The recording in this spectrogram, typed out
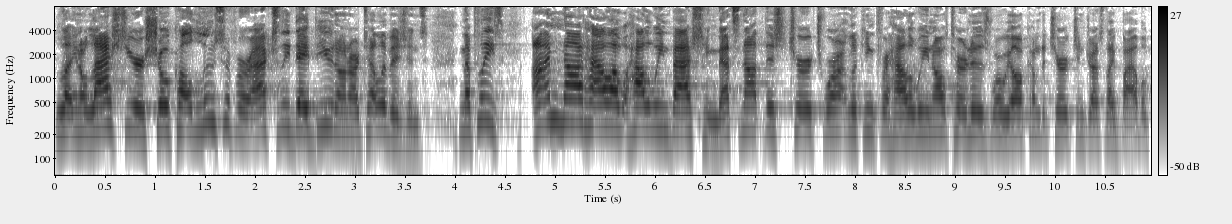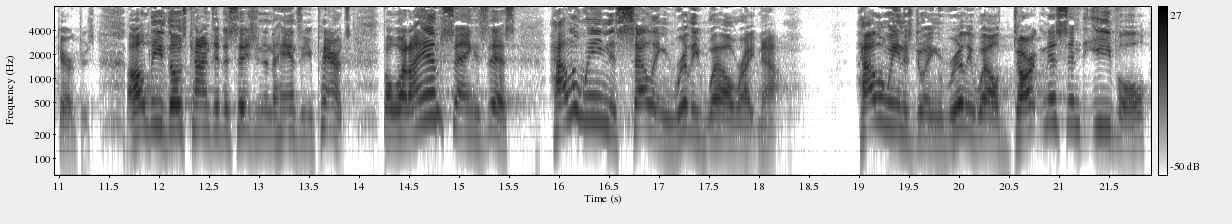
you know, last year a show called Lucifer actually debuted on our televisions. Now, please, I'm not Halloween bashing. That's not this church. We aren't looking for Halloween alternatives where we all come to church and dress like Bible characters. I'll leave those kinds of decisions in the hands of you parents. But what I am saying is this Halloween is selling really well right now. Halloween is doing really well. Darkness and evil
